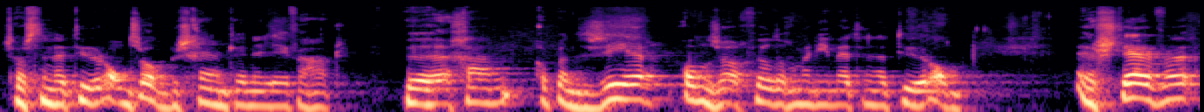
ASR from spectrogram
Zoals de natuur ons ook beschermt en in leven houdt. We gaan op een zeer onzorgvuldige manier met de natuur om. Er sterven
